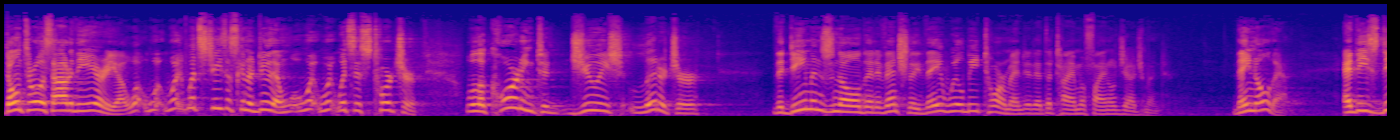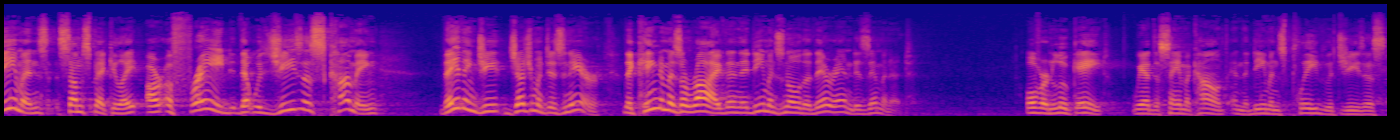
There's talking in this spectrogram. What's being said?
Don't throw us out of the area. What, what, what's Jesus going to do then? What, what's this torture? Well, according to Jewish literature, the demons know that eventually they will be tormented at the time of final judgment. They know that. And these demons, some speculate, are afraid that with Jesus coming, they think judgment is near. The kingdom has arrived, and the demons know that their end is imminent. Over in Luke 8, we had the same account, and the demons plead with Jesus.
